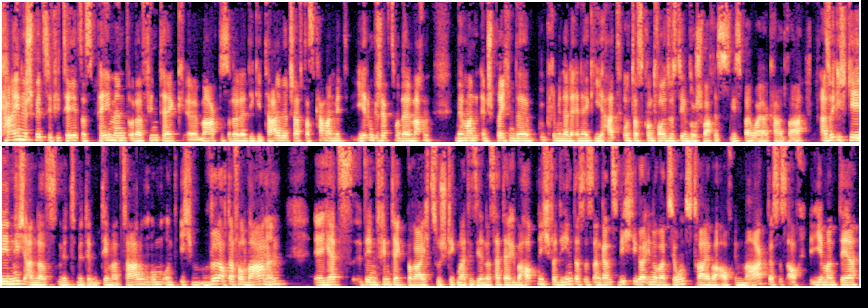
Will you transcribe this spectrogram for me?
keine Spezifität des Payment- oder Fintech-Marktes oder der Digitalwirtschaft. Das kann man mit jedem Geschäftsmodell machen, wenn man entsprechende kriminelle Energie hat und das Kontrollsystem so schwach ist, wie es bei Wirecard war. Also ich gehe nicht anders mit, mit dem Thema Zahlung um und ich würde auch davor warnen, äh, jetzt den Fintech-Bereich zu stigmatisieren. Das hat er überhaupt nicht verdient. Das ist ein ganz wichtiger Innovationstreiber auch im Markt. Das ist auch jemand, der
